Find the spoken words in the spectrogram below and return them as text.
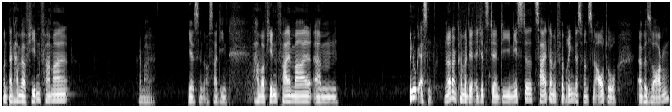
Und dann haben wir auf jeden Fall mal... Warte mal. Hier sind auch Sardinen. Da haben wir auf jeden Fall mal ähm, genug Essen. Ne? Dann können wir jetzt die, nächste Zeit damit verbringen, dass wir uns ein Auto äh, besorgen.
